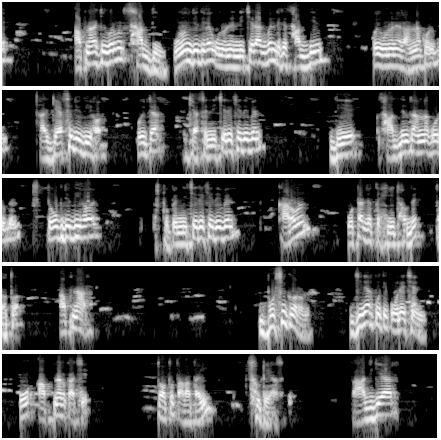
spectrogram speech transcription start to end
আপনারা কি করবেন? সাত দিন। উনুন যদি হয়, উনুনের নিচে রাখবেন, রেখে সাত দিন ওই উনুনে রান্না করবেন। আর গ্যাসে যদি হয়, ওইটা গ্যাসের নিচে রেখে দেবেন। দিয়ে সাত দিন রান্না করবেন। স্টোভ যদি হয়, স্টোভের নিচে রেখে দেবেন। কারণ ওটা যত হিট হবে, তত আপনার বশীকরণ জিনার প্রতি করেছেন, ও আপনার কাছে তত তাড়াতাড়ি ছুটে আসবে। আজকে আর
